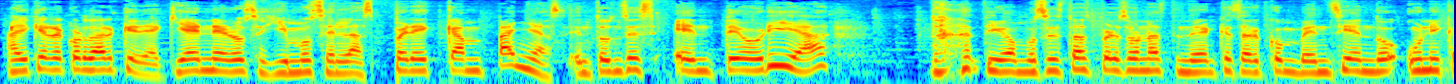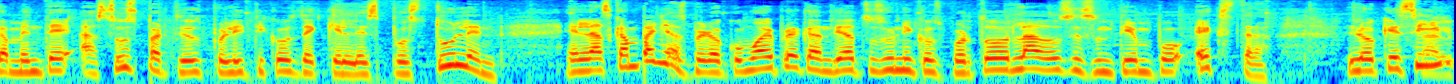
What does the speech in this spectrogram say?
Hay que recordar que de aquí a enero seguimos en las pre-campañas, entonces en teoría digamos, estas personas tendrían que estar convenciendo únicamente a sus partidos políticos de que les postulen en las campañas, pero como hay precandidatos únicos por todos lados, es un tiempo extra. Lo que sí,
